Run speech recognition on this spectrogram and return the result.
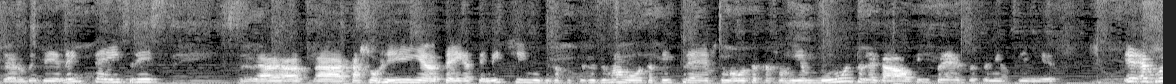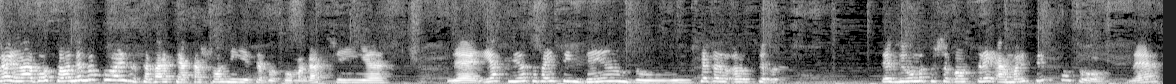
gera o bebê. Nem sempre a, a, cachorrinha tem a sementinha, você precisa de uma outra que empresta, uma outra cachorrinha muito legal que empresta a sementinha. E, é por aí, a adoção é a mesma coisa. Você vai ter a cachorrinha que adotou uma gatinha, né? E a criança vai entendendo. Chega, teve uma que chegou aos três, a mãe sempre contou, né?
